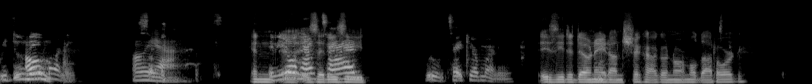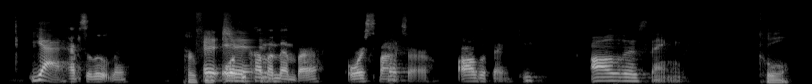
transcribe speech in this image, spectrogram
we do need oh, money oh so, yeah and if you don't uh, have is it time, easy we will take your money easy to donate on chicagonorml.org Yeah. absolutely perfect it, or become a member or sponsor all the things all those things Cool.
